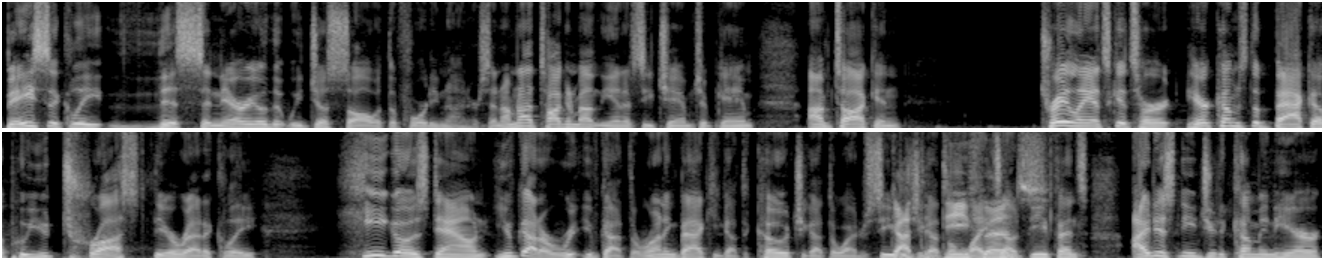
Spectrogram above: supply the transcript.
basically this scenario that we just saw with the 49ers. And I'm not talking about in the NFC championship game. I'm talking Trey Lance gets hurt. Here comes the backup who you trust theoretically. He goes down. You've got a re- you've got the running back, you got the coach, you got the wide receivers, Got you the got the lights out defense. defense. I just need you to come in here.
